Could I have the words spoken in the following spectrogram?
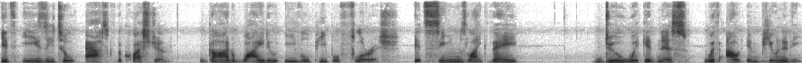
it's easy to ask the question God, why do evil people flourish? It seems like they do wickedness without impunity.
